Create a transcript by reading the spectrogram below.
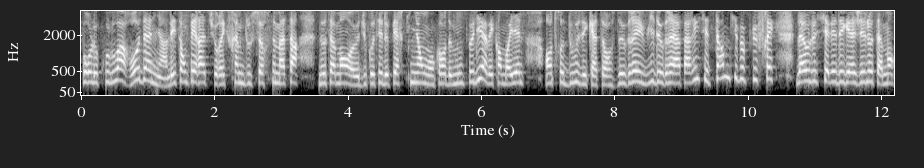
pour le couloir rhodanien. Les températures extrême douceur ce matin, notamment euh, du côté de Perpignan ou encore de Montpellier, avec en moyenne entre 12 et 14 degrés, 8 degrés à Paris. C'est un petit peu plus frais là où le ciel est dégagé, notamment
